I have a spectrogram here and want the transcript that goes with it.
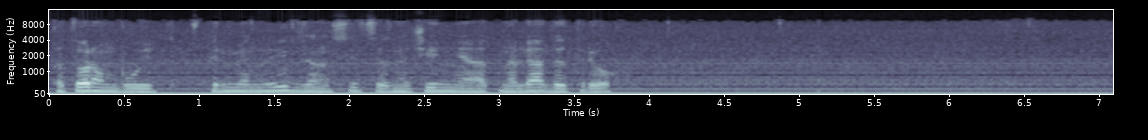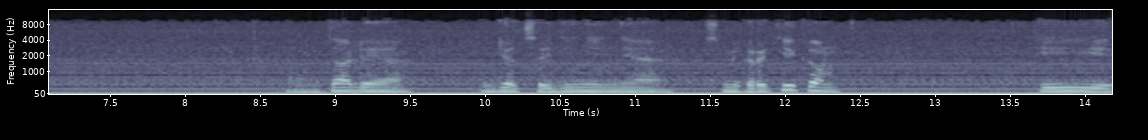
в котором будет в переменный вид заноситься значение от 0 до 3. Далее идет соединение с микротиком и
